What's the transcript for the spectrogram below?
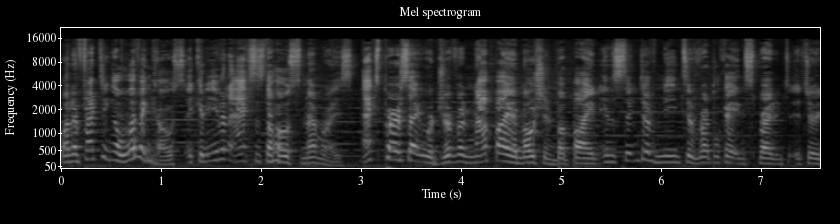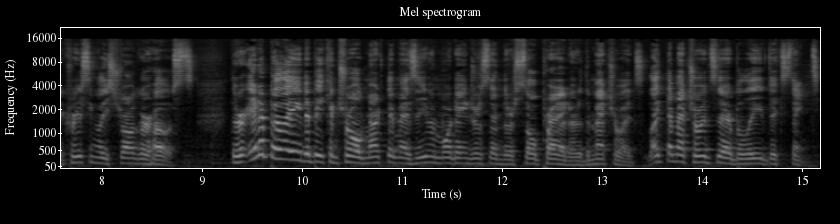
When infecting a living host, it could even access the host's memories. X-Parasite were driven not by emotion, but by an instinctive need to replicate and spread to increasingly stronger hosts. Their inability to be controlled marked them as even more dangerous than their sole predator, the Metroids. Like the Metroids, they are believed extinct.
